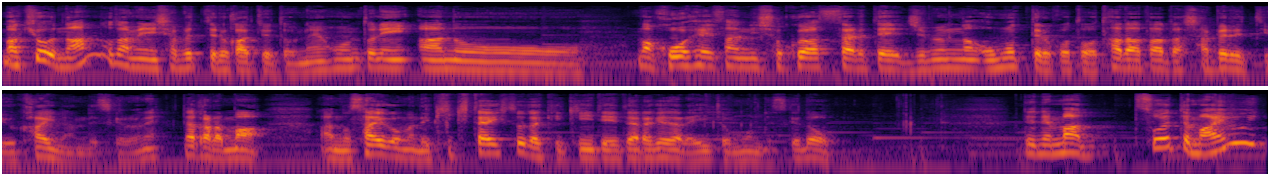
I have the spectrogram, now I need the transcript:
まあ今日何のために喋ってるかっていうとね、本当に、あのー、まあ浩平さんに触発されて自分が思ってることをただただ喋るっていう回なんですけどね。だからまあ、あの最後まで聞きたい人だけ聞いていただけたらいいと思うんですけど。でね、まあ、そうやって迷い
